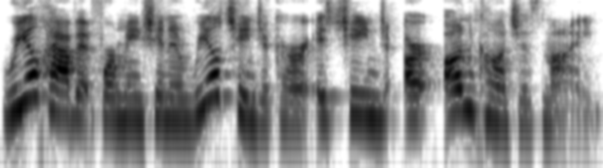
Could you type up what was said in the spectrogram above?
real habit formation and real change occur is change our unconscious mind.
